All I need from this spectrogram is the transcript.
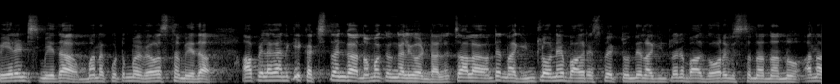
పేరెంట్స్ మీద మన కుటుంబ వ్యవస్థ మీద ఆ పిల్లగానికి ఖచ్చితంగా నమ్మకం కలిగి ఉండాలి. చాలా అంటే నాకు ఇంట్లోనే బాగా రెస్పెక్ట్ ఉంది నాకు ఇంట్లోనే బాగా గౌరవిస్తున్నారు నన్ను అన్న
